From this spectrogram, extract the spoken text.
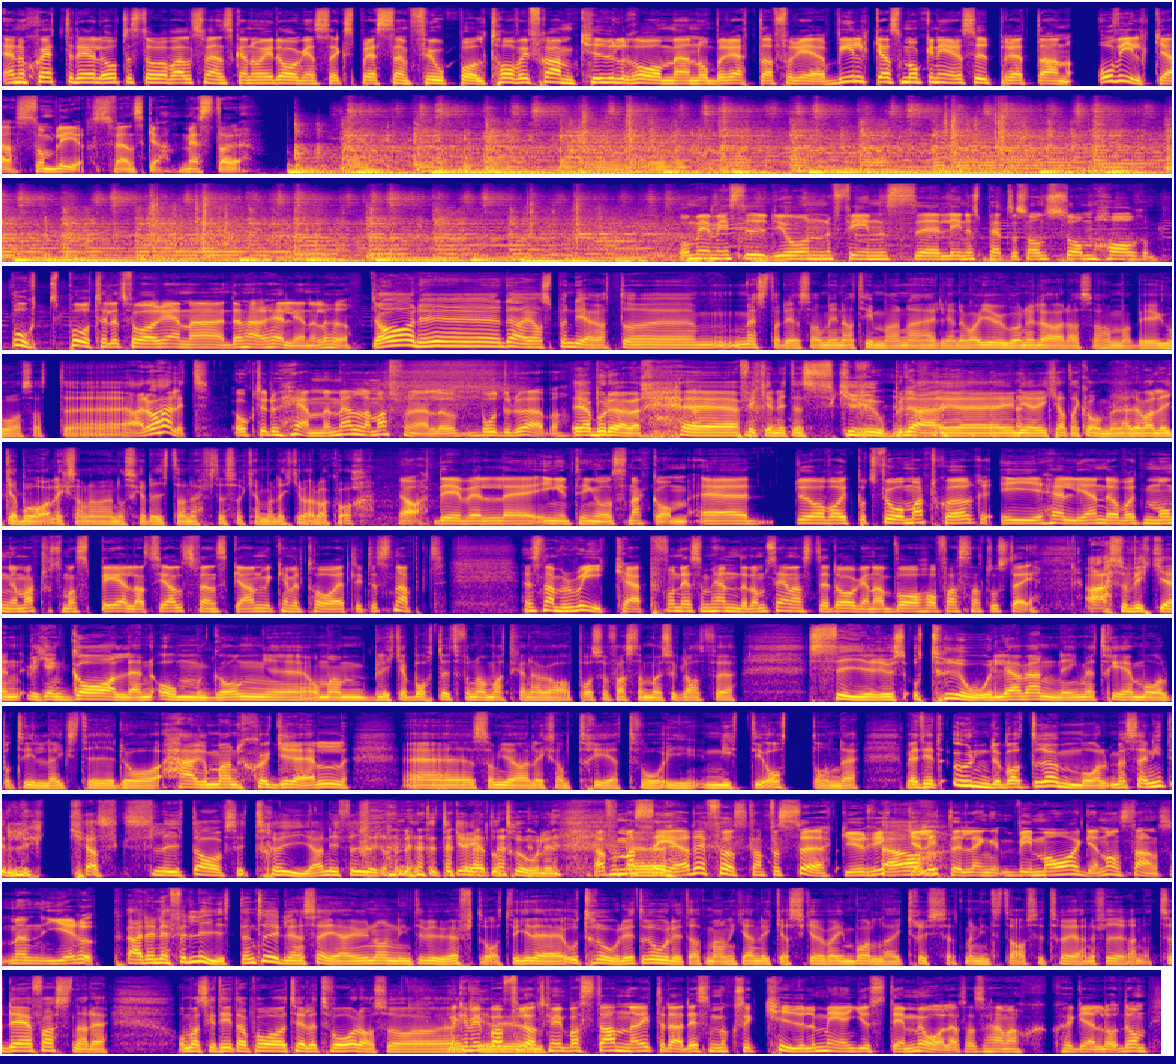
En sjättedel återstår av allsvenskan och i dagens Expressen Fotboll tar vi fram kulramen och berättar för er vilka som åker ner i superettan och vilka som blir svenska mästare. Och med mig i studion finns eh, Linus Pettersson som har bott på Tele2 Arena den här helgen, eller hur? Ja, det är där jag har spenderat uh, mestadels av mina timmar den här helgen. Det var Djurgården i lördags och Hammarby igår, så att, ja, det var härligt. Åkte du hem mellan matcherna eller bodde du över? Jag bodde över. Uh, jag fick en liten skrubb där uh, nere i katakomberna. Det var lika bra liksom. När man ändå ska dit dagen efter så kan man lika väl vara kvar. Ja, det är väl ingenting att snacka om. Du har varit på två matcher i helgen. Det har varit många matcher som har spelats i allsvenskan. Vi kan väl ta ett lite snabbt, en snabb recap från det som hände de senaste dagarna. Vad har fastnat hos dig? Alltså vilken, vilken galen omgång. Eh, om man blickar bort lite från de matcherna vi var på så fastnar man såklart för Sirius otroliga vändning med tre mål på tilläggstid och Herman Sjögrell eh, som gör liksom 3-2 i 98 med ett underbart drömmål, men sen inte lyckas slita av sig tröjan i firandet. Det tycker jag är helt otroligt. Ja, för man eh. ser det först. Han försöker ju rycka ja. lite vid magen någonstans, men ger upp. Ja, den är för liten tydligen, säger jag i någon intervju efteråt, vilket är otroligt roligt att man kan lyckas skruva in bollar i krysset men inte ta av sig tröjan i firandet. Så det fastnade. Om man ska titta på Tele2 då så... Men kan vi bara, förlåt, kan vi bara stanna lite där? Det som också är kul med just det målet, alltså Herman Sjögrell, de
